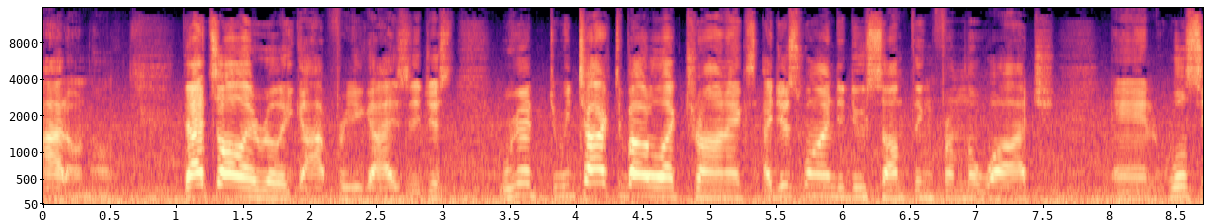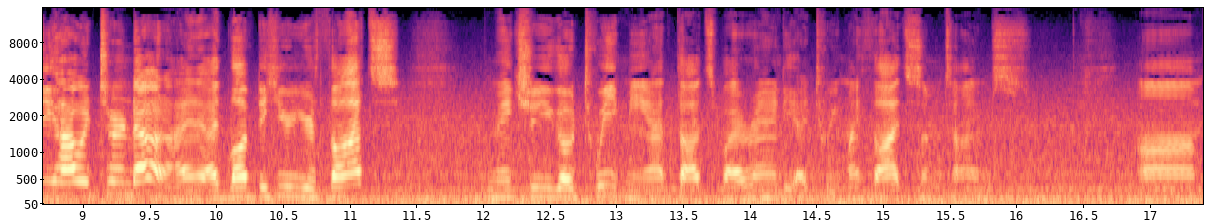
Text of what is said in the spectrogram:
I don't know. That's all I really got for you guys. It just we're gonna we talked about electronics. I just wanted to do something from the watch, and we'll see how it turned out. I, I'd love to hear your thoughts. Make sure you go tweet me at Thoughts by Randy. I tweet my thoughts sometimes. Um,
